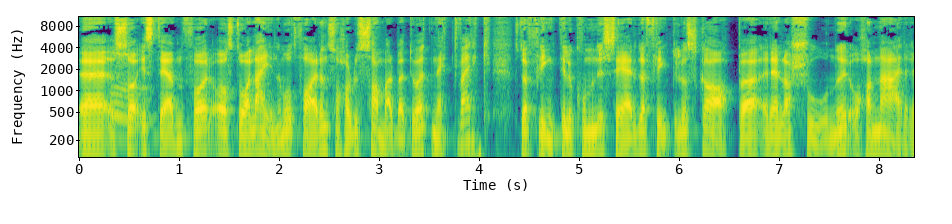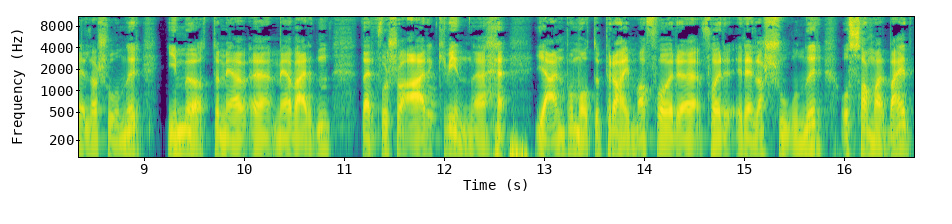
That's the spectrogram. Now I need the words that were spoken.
Eh, så istedenfor å stå alene mot faren, så har du samarbeid, du har et nettverk. Så du er flink til å kommunisere, du er flink til å skape relasjoner og ha nære relasjoner i møte med, eh, med verden. Derfor så er kvinnehjernen på en måte prima for, eh, for relasjoner og samarbeid,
